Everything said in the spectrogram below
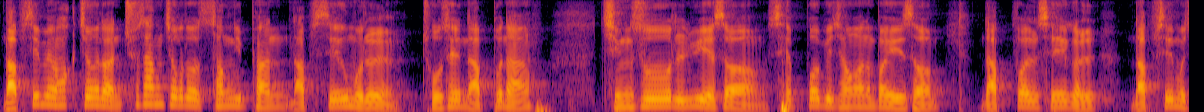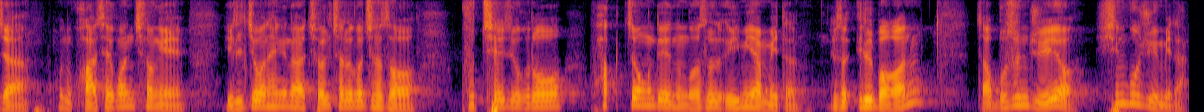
납세의 확정을 한 추상적으로 성립한 납세 의무를 조세 납부나 징수를 위해서 세법이 정하는 바에 의해서 납부할 세액을 납세무자 혹은 과세관청에 일정한 행위나 절차를 거쳐서 구체적으로 확정되는 것을 의미합니다. 그래서 1번 자 무슨 주의예요? 신고주의입니다.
